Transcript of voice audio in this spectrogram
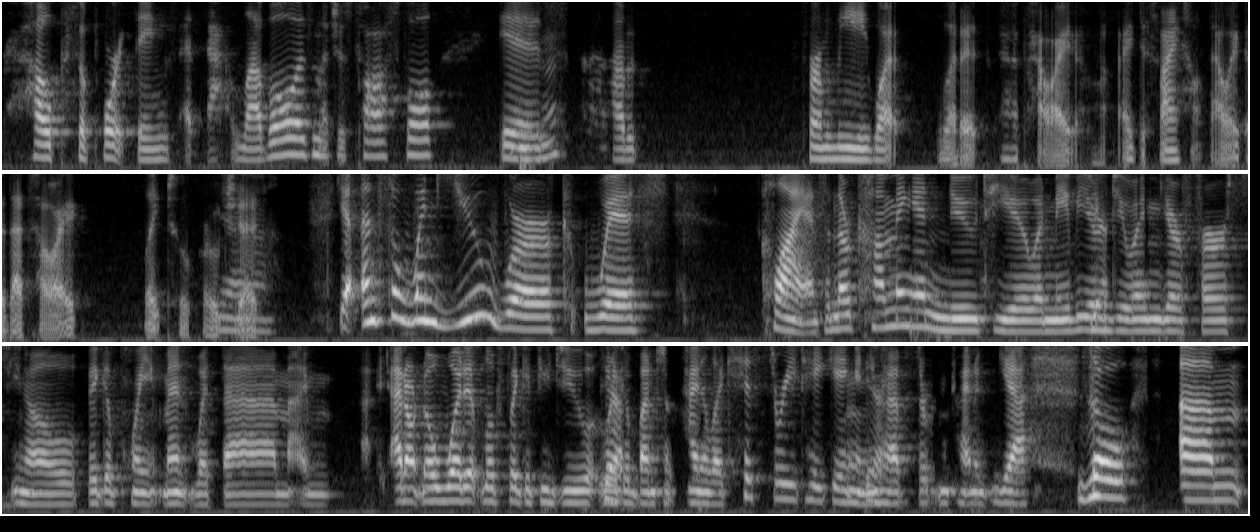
help support things at that level as much as possible is mm-hmm. um, for me what what it how I I define health that way. But that's how I like to approach yeah. it. Yeah, and so when you work with clients and they're coming in new to you and maybe you're yeah. doing your first you know big appointment with them i'm I don't know what it looks like if you do like yeah. a bunch of kind of like history taking and yeah. you have certain kind of yeah. Mm-hmm. So, um,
